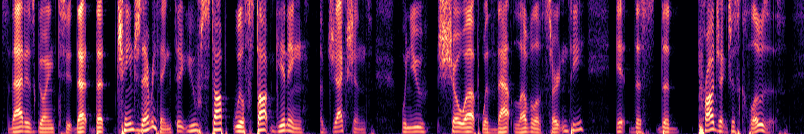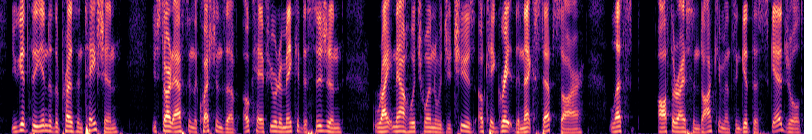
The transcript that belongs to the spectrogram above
So that is going to that that changes everything. That you stop will stop getting objections when you show up with that level of certainty, it this the project just closes. You get to the end of the presentation, you start asking the questions of, okay, if you were to make a decision right now, which one would you choose? Okay, great. The next steps are let's authorize some documents and get this scheduled.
